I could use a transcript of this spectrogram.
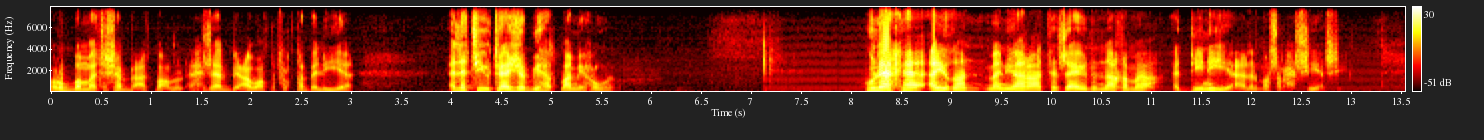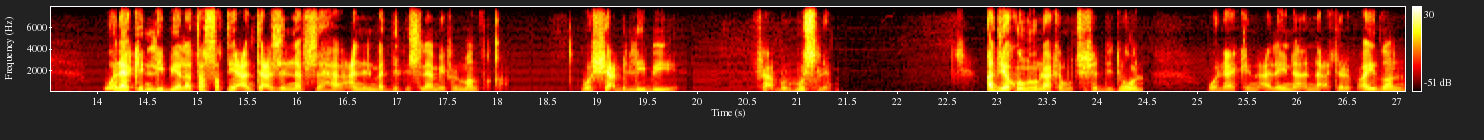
ربما تشبعت بعض الأحزاب بعواطف القبلية التي يتاجر بها الطامحون. هناك أيضا من يرى تزايد النغمة الدينية على المسرح السياسي. ولكن ليبيا لا تستطيع أن تعزل نفسها عن المد الإسلامي في المنطقة. والشعب الليبي شعب مسلم. قد يكون هناك متشددون ولكن علينا أن نعترف أيضا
